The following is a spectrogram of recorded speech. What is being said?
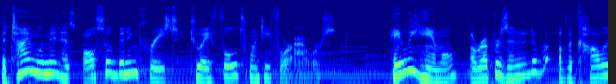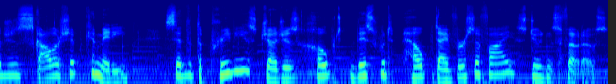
The time limit has also been increased to a full 24 hours. Haley Hamill, a representative of the college's scholarship committee, said that the previous judges hoped this would help diversify students' photos.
